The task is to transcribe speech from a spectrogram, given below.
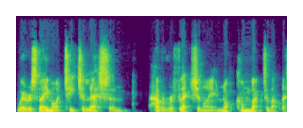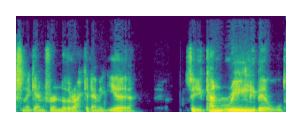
Whereas they might teach a lesson, have a reflection on it, and not come back to that lesson again for another academic year. So you can really build,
